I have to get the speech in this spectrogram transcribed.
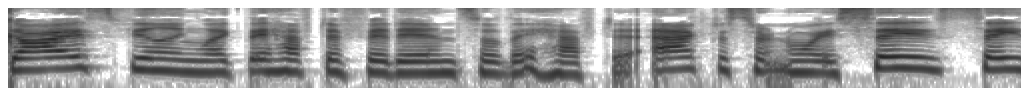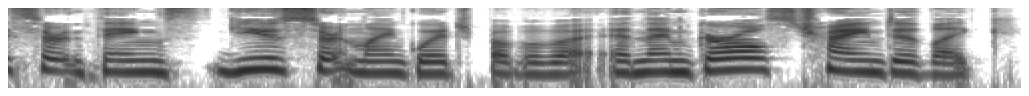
guys feeling like they have to fit in, so they have to act a certain way, say say certain things, use certain language, blah blah blah, and then girls trying to like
